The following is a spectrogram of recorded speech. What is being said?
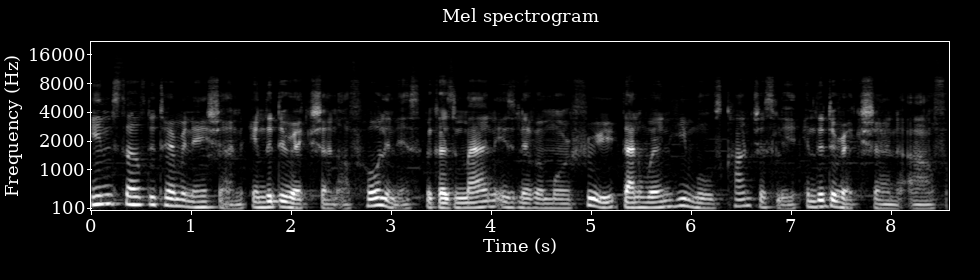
in self determination in the direction of holiness because man is never more free than when he moves consciously in the direction of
